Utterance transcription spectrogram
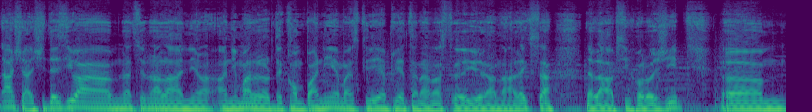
așa, și de ziua națională a ani- animalelor de companie, mai scrie prietena noastră Iuliana Alexa, de la Psihologii, um,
